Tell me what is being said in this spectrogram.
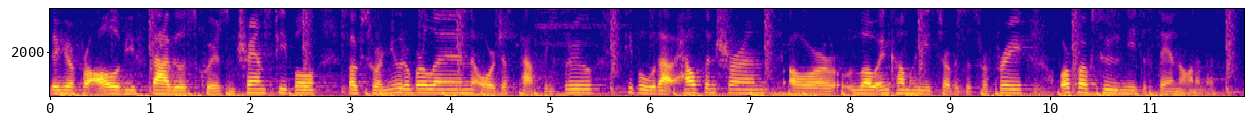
they're here for all of you fabulous queers and trans people, folks who are new to Berlin or just passing through, people without health insurance or low income who need services for free, or folks who need to stay anonymous.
